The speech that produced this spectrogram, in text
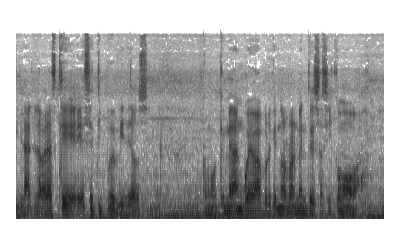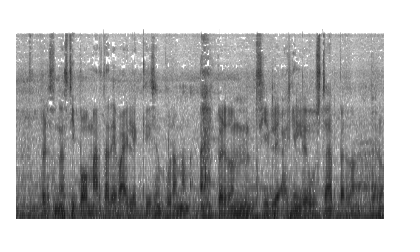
Y la, la verdad es que ese tipo de videos como que me dan hueva porque normalmente es así como personas tipo Marta de baile que dicen pura mamá. perdón si a alguien le gusta, perdón, pero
